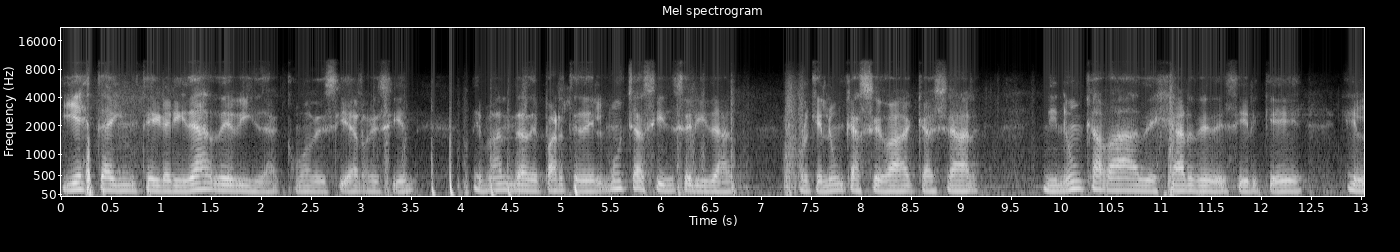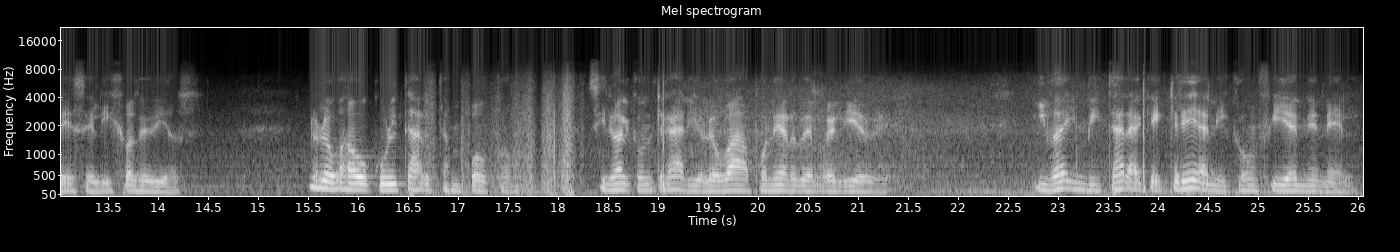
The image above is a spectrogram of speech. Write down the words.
Y esta integridad de vida, como decía recién, demanda de parte de él mucha sinceridad, porque nunca se va a callar ni nunca va a dejar de decir que él es el Hijo de Dios. No lo va a ocultar tampoco, sino al contrario, lo va a poner de relieve y va a invitar a que crean y confíen en él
